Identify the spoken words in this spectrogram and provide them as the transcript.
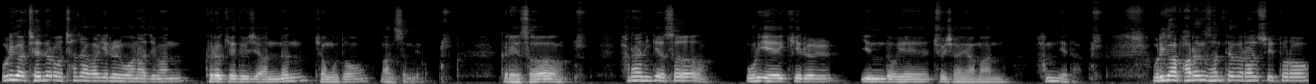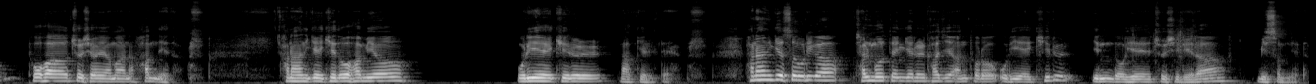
우리가 제대로 찾아가기를 원하지만 그렇게 되지 않는 경우도 많습니다. 그래서 하나님께서 우리의 길을 인도해 주셔야만 합니다. 우리가 바른 선택을 할 수 있도록 도와주셔야만 합니다. 하나님께 기도하며 우리의 길을 맡길 때 하나님께서 우리가 잘못된 길을 가지 않도록 우리의 길을 인도해 주시리라 믿습니다.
